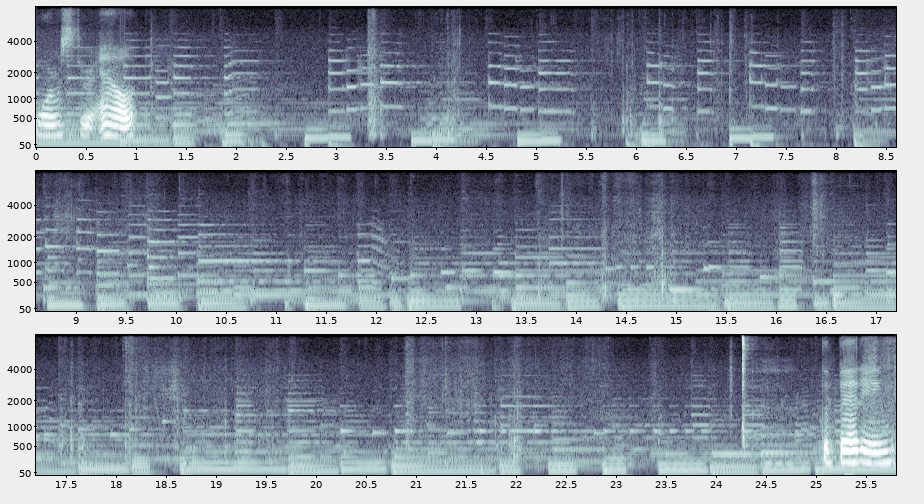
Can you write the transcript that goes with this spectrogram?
Worms throughout. The bedding,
